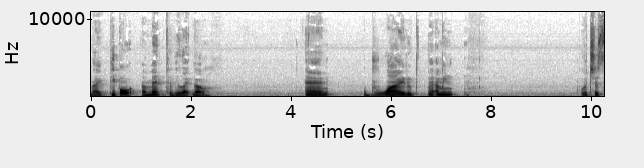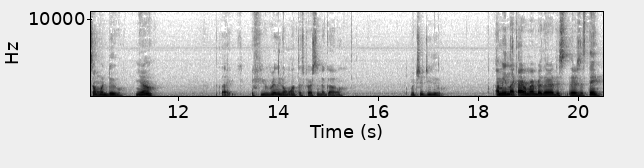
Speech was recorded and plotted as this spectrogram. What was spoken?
like people are meant to be let go. And why do I mean? What should someone do? You know like, if you really don't want this person to go, what should you do? I mean, like, I remember there this there's this thing.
